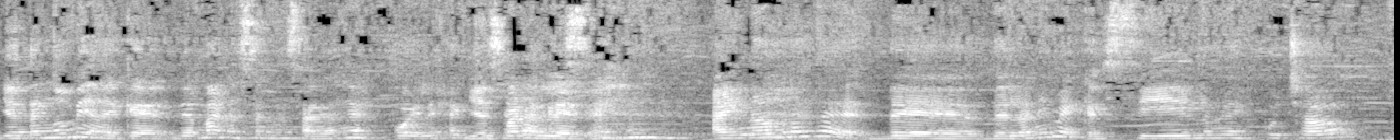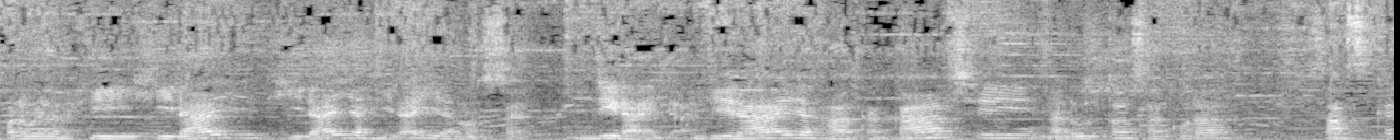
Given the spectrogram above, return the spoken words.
Yo tengo miedo de que de mano se me salgan spoilers aquí para leer. sí. Hay nombres de, de- del anime que sí los he escuchado, por lo menos Hi- Hirai, Hiraya, Hiraya, no sé. Jiraiya. Jiraiya, Kakashi, Naruto, Sakura, Sasuke.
